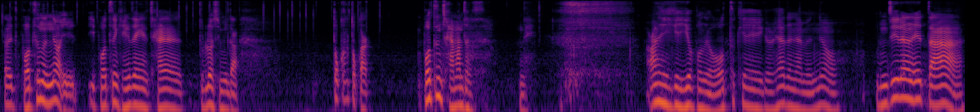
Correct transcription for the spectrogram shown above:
자, 이 버튼은요, 이, 이 버튼 굉장히 잘 눌러집니다. 똑깍똑깍. 버튼 잘 만들었어요. 네. 아니, 이게 이어폰을 어떻게 이걸 해야 되냐면요. 음질은 일단,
